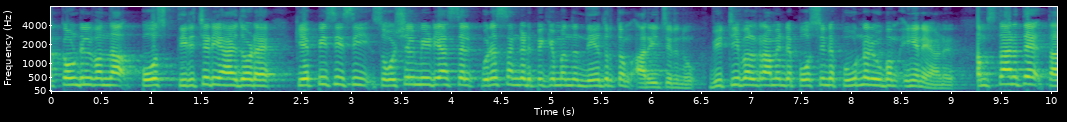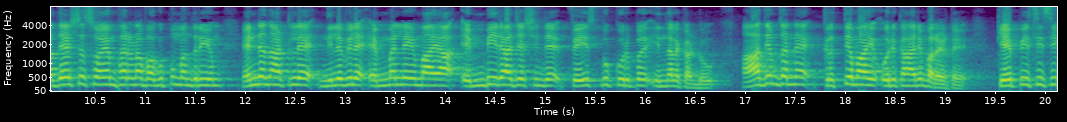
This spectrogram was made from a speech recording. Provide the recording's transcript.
അക്കൗണ്ടിൽ വന്ന പോസ്റ്റ് തിരിച്ചടിയായതോടെ K P C C social media cell പുനഃസംഘടിപ്പിക്കുമെന്ന് നേതൃത്വം അറിയിച്ചിരുന്നു. വി ടി ബൽറാമിന്റെ പോസ്റ്റിന്റെ പൂർണരൂപം ഇങ്ങനെയാണ്. സംസ്ഥാനത്തെ തദ്ദേശ സ്വയംഭരണ വകുപ്പ് മന്ത്രിയും എന്റെ നാട്ടിലെ നിലവിലെ എം എൽ എയുമായ എം ബി രാജേഷിന്റെ ഫേസ്ബുക്ക് കുറിപ്പ് ഇന്നലെ കണ്ടു. ആദ്യം തന്നെ കൃത്യമായി ഒരു കാര്യം പറയട്ടെ. K P C C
